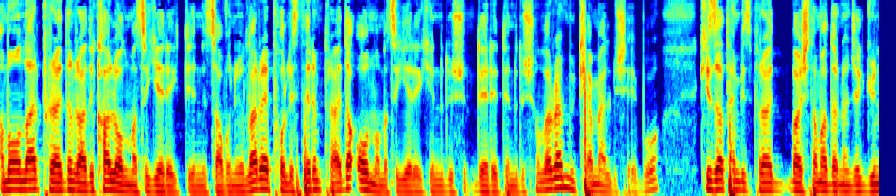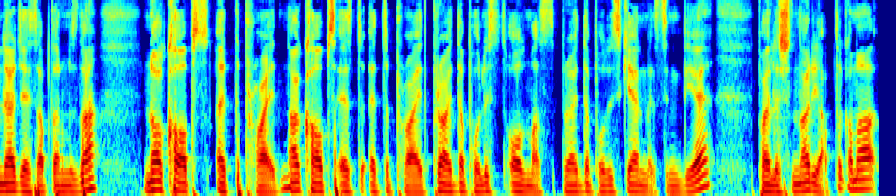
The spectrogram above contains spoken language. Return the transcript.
Ama onlar Pride'ın radikal olması gerektiğini savunuyorlar ve polislerin Pride'a olmaması gerektiğini, düşün, gerektiğini düşünüyorlar ve mükemmel bir şey bu. Ki zaten biz Pride başlamadan önce günlerce hesaplarımızda No cops at the Pride, no cops at the Pride, Pride'da polis olmaz, Pride'da polis gelmesin diye paylaşımlar yaptık ama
